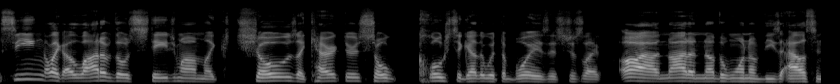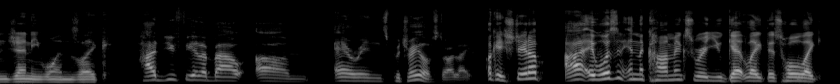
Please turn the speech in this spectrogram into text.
seeing like a lot of those stage mom like shows, like characters so close together with the boys. It's just like, oh, not another one of these Alice and Jenny ones. Like, how do you feel about um Erin's portrayal of Starlight? okay, straight up, I it wasn't in the comics where you get like this whole like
